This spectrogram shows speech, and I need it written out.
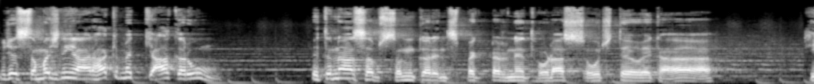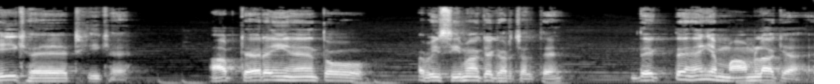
मुझे समझ नहीं आ रहा कि मैं क्या करूँ। इतना सब सुनकर इंस्पेक्टर ने थोड़ा सोचते हुए कहा, ठीक है ठीक है। आप कह रही हैं तो अभी सीमा के घर चलते हैं। देखते हैं ये मामला क्या है।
